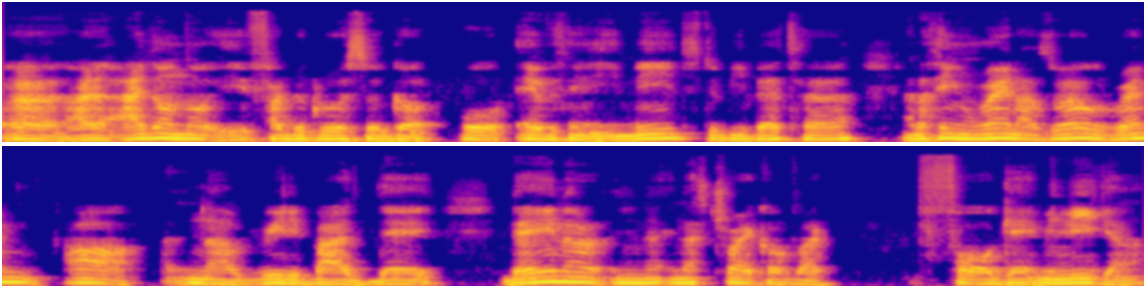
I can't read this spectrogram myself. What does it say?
uh, I, I don't know if Fabio Grosso got all everything he needs to be better, and I think Rennes as well. Rennes are now really bad. They they in a, in a strike of like four game in Liga,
